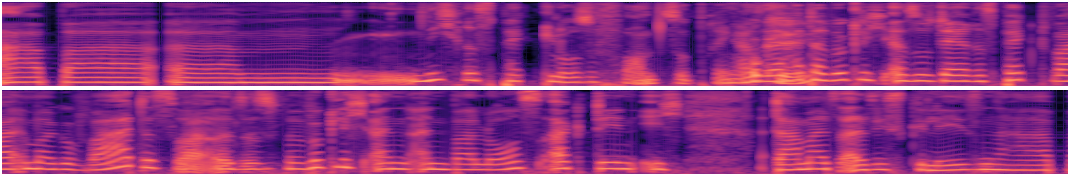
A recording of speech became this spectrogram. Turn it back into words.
aber ähm, nicht respektlose Form zu bringen. Also okay. er hat da wirklich, also der Respekt war immer gewahrt. Das war, also es war wirklich ein, ein Balanceakt, den ich damals, als ich es gelesen habe,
